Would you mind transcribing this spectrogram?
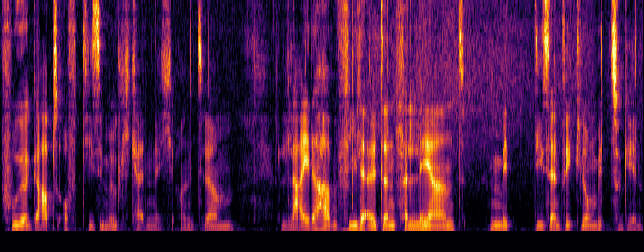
Früher gab es oft diese Möglichkeiten nicht und ähm, leider haben viele Eltern verlernt, mit dieser Entwicklung mitzugehen.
